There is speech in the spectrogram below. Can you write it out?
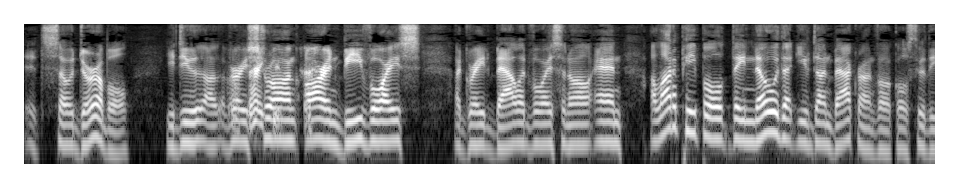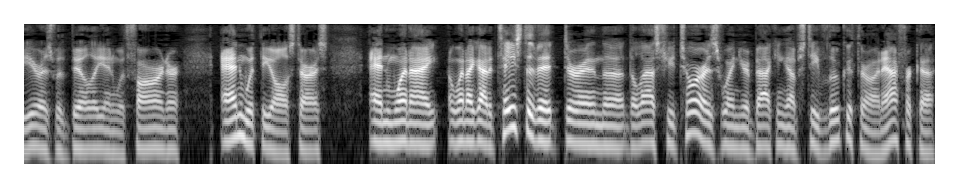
it's so durable. You do a very thank you. strong R and B voice, a great ballad voice, and all. And a lot of people they know that you've done background vocals through the years with Billy and with Foreigner and with the All Stars. And when I when I got a taste of it during the the last few tours, when you're backing up Steve Lukather in Africa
